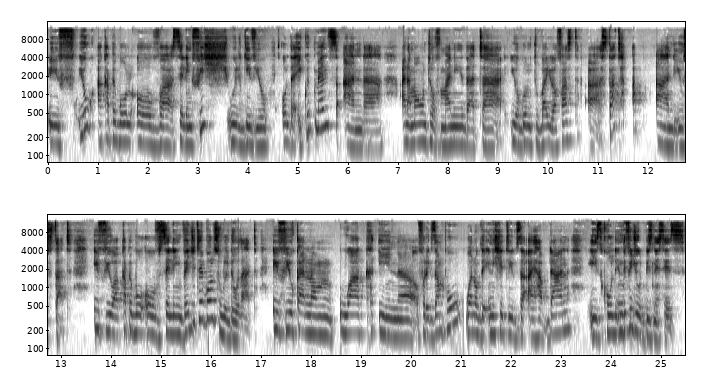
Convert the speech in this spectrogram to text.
If you are capable of uh, selling fish, we'll give you all the equipments and uh, an amount of money that uh, you're going to buy your first uh, startup and you start. If you are capable of selling vegetables, we'll do that if you can um, work in, uh, for example, one of the initiatives that I have done is called individual businesses.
